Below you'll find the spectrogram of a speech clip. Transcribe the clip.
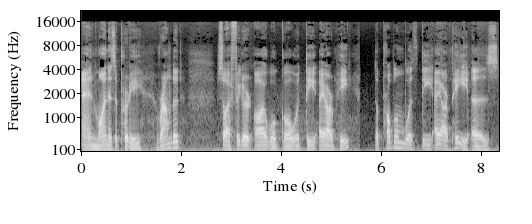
and mine is a pretty rounded so I figured I will go with the ARP the problem with the ARP is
